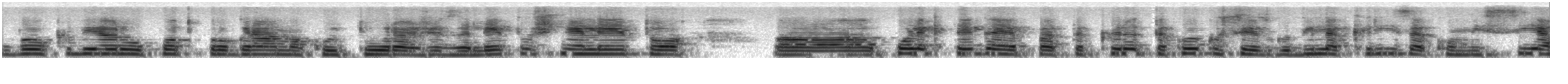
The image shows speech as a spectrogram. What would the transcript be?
v okviru podprograma Kultura že za letošnje leto. Uh, poleg tega je pa takrat, takoj, ko se je zgodila kriza, komisija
